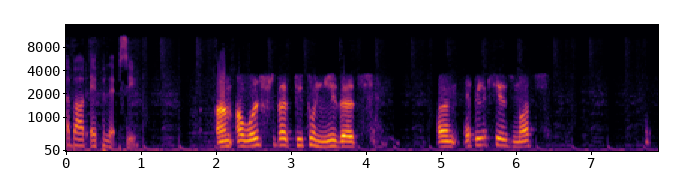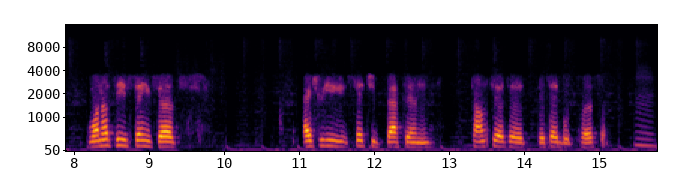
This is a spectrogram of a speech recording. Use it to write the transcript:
about epilepsy? Um, I wish that people knew that um, epilepsy is not one of these things that actually sets you back and counts you as a disabled person. Mm.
